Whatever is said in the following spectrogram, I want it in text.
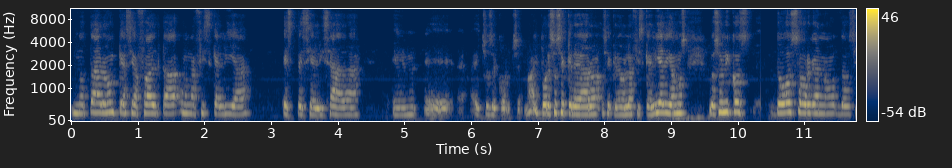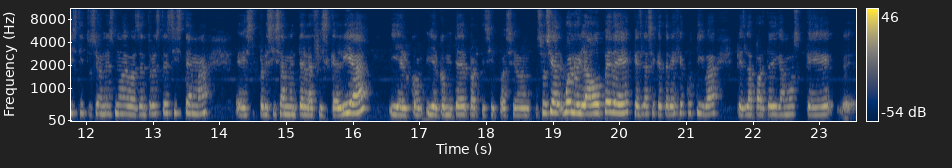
notaron que hacía falta una fiscalía especializada en eh, hechos de corrupción, ¿no? Y por eso se crearon, se creó la fiscalía, digamos, los únicos dos órganos, dos instituciones nuevas dentro de este sistema es precisamente la fiscalía y el, y el Comité de Participación Social, bueno, y la OPD, que es la Secretaría Ejecutiva, que es la parte, digamos, que eh,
